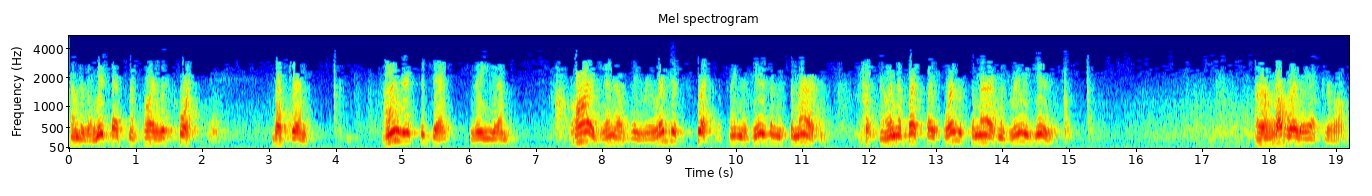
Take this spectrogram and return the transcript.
come to the New Testament part of this course. But um, Unger suggests the um, origin of the religious split between the Jews and the Samaritans. Now, in the first place, were the Samaritans really Jews? Or what were they after all?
